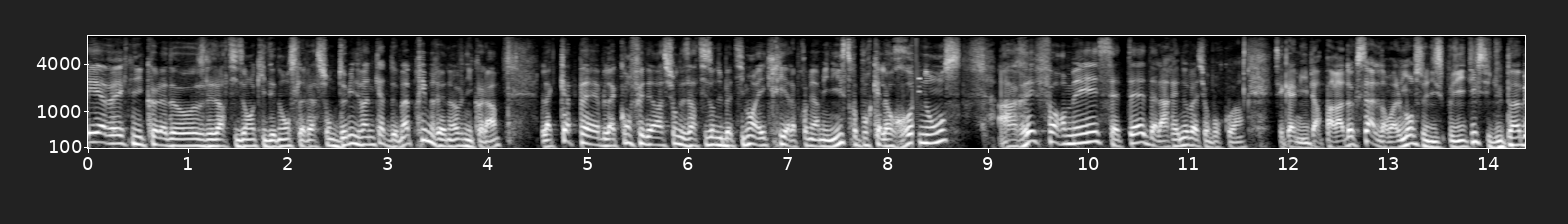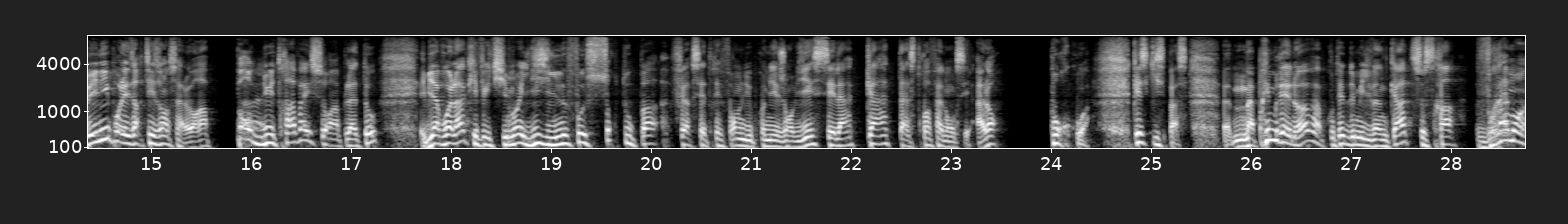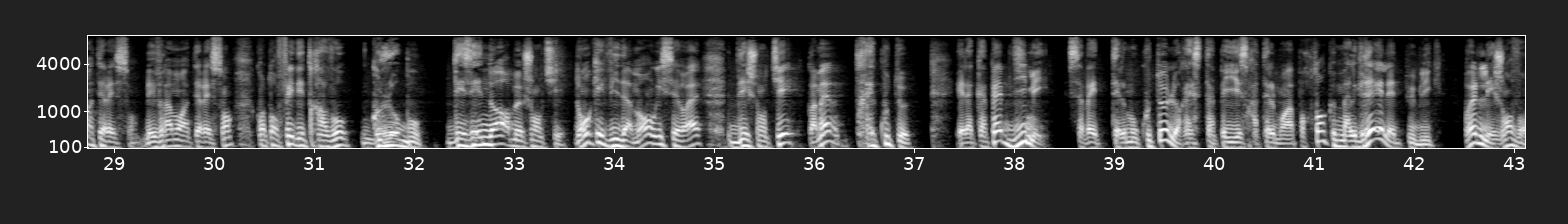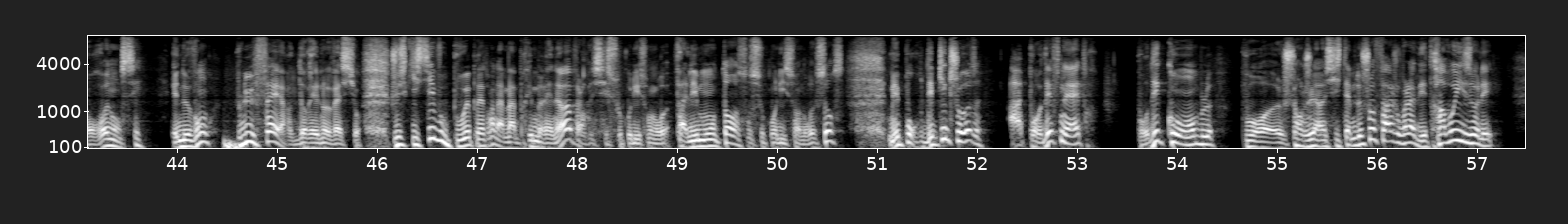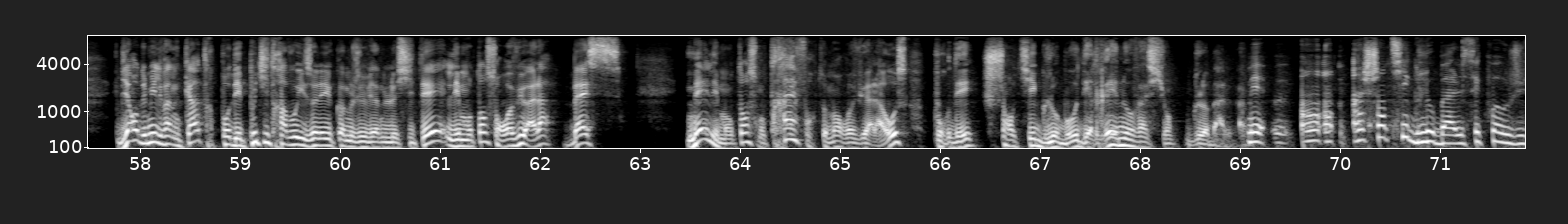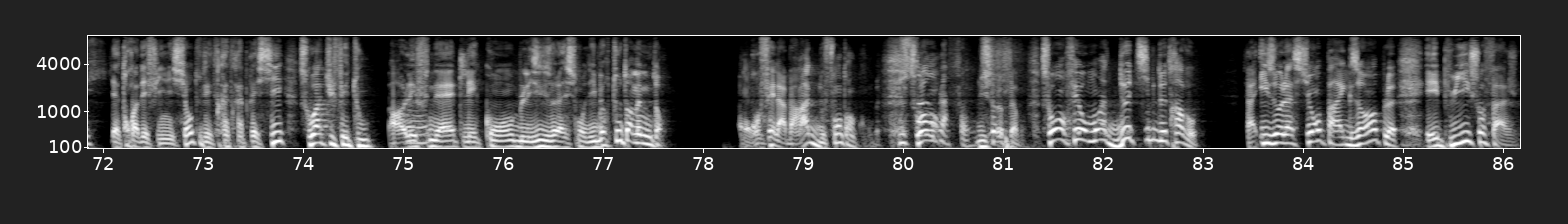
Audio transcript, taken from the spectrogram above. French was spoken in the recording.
Et avec Nicolas Dose, les artisans qui dénoncent la version 2024 de Ma Prime Rénov, Nicolas. La CAPEB, la Confédération des artisans du bâtiment, a écrit à la Première ministre pour qu'elle renonce à réformer cette aide à la rénovation. Pourquoi? C'est quand même hyper paradoxal. Normalement, ce dispositif, c'est du pain béni pour les artisans. Ça leur apporte du travail sur un plateau. Et eh bien voilà qu'effectivement, ils disent il ne faut surtout pas faire cette réforme du 1er janvier. C'est la catastrophe annoncée. Alors, pourquoi? Qu'est-ce qui se passe? Euh, Ma prime rénov, à compter de 2024, ce sera vraiment intéressant, mais vraiment intéressant quand on fait des travaux globaux, des énormes chantiers. Donc évidemment, oui, c'est vrai, des chantiers quand même très coûteux. Et la CAPEB dit, mais ça va être tellement coûteux, le reste à payer sera tellement important que malgré l'aide publique, les gens vont renoncer et ne vont plus faire de rénovation. Jusqu'ici, vous pouvez prétendre à ma prime rénov. Alors, c'est sous condition de, enfin, les montants sont sous condition de ressources, mais pour des petites choses, ah, pour des fenêtres, pour des combles, pour euh, changer un système de chauffage, voilà, des travaux isolés. Eh bien, en 2024, pour des petits travaux isolés, comme je viens de le citer, les montants sont revus à la baisse. Mais les montants sont très fortement revus à la hausse pour des chantiers globaux, des rénovations globales. Mais euh, un chantier global, c'est quoi au juste? Il y a trois définitions, tout est très très précis. Soit tu fais tout, alors les fenêtres, les combles, les isolations des murs, tout en même temps. On refait la baraque de fond en comble. Du sol au plafond. Du sol au plafond. Soit on fait au moins deux types de travaux. Isolation, par exemple, et puis chauffage.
